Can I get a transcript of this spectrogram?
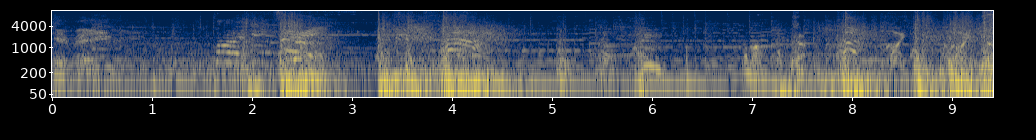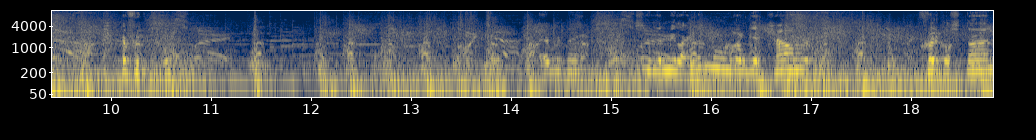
Get ready. come on. Everything. Everything. See, let me like this move gonna get countered. Critical stun.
